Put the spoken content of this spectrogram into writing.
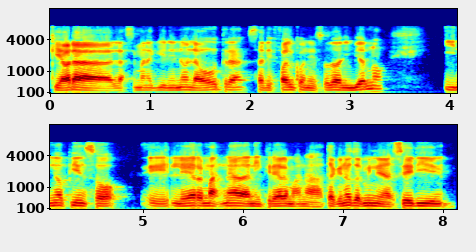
que ahora la semana que viene, no la otra, sale Falcon y el Soldado del Invierno y no pienso eh, leer más nada ni crear más nada. Hasta que no termine la serie,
